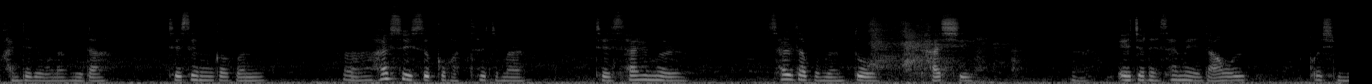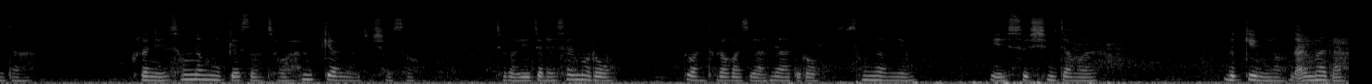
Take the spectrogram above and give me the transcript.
간절히 원합니다. 제 생각은 어, 할수 있을 것 같지만 제 삶을 살다 보면 또 다시 어, 예전의 삶에 나올 것입니다. 그러니 성령님께서 저와 함께하여 주셔서 제가 예전의 삶으로 또한 돌아가지 아니하도록 성령님 예수 심장을 느끼며 날마다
